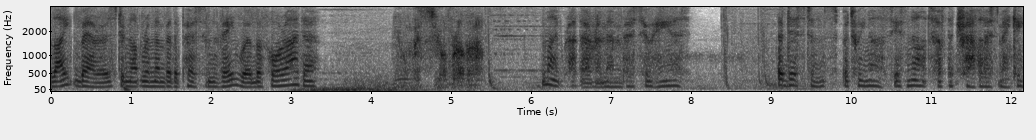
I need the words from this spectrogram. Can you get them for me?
Light bearers do not remember the person they were before either. You miss your brother. My brother remembers who he is. The distance between us is not of the traveler's making.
